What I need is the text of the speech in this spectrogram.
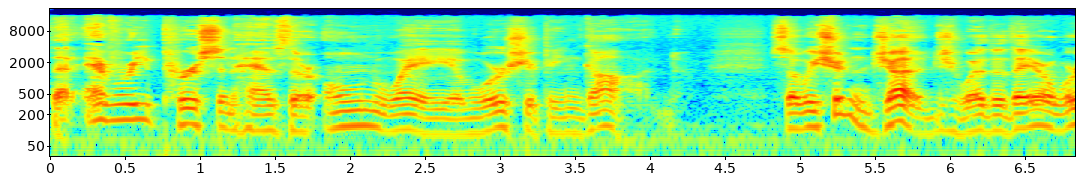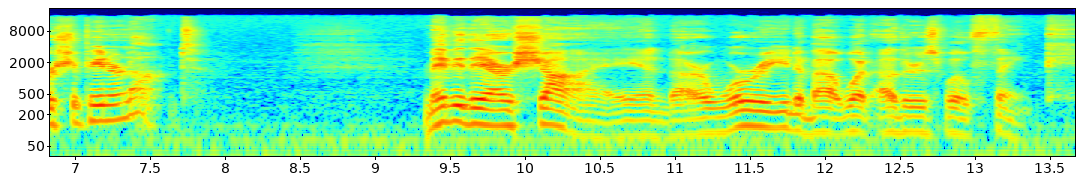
that every person has their own way of worshiping God. So we shouldn't judge whether they are worshiping or not. Maybe they are shy and are worried about what others will think.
